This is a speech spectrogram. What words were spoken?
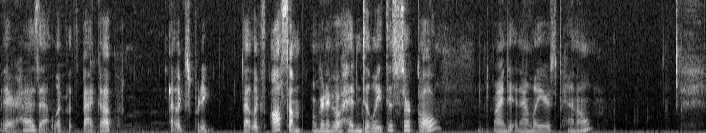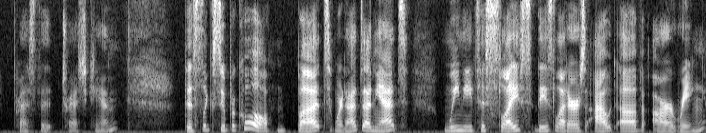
There, how does that look? Let's back up. That looks pretty, that looks awesome. We're gonna go ahead and delete the circle. Find it in our layers panel. Press the trash can. This looks super cool, but we're not done yet. We need to slice these letters out of our ring.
